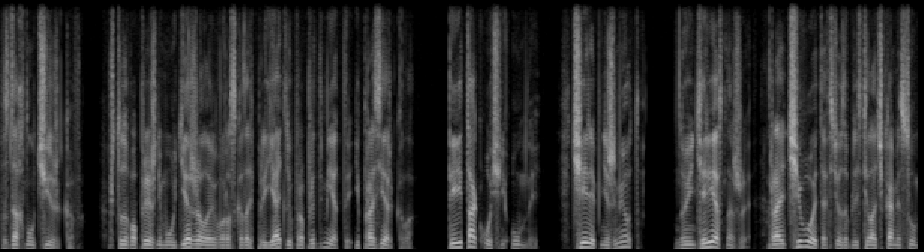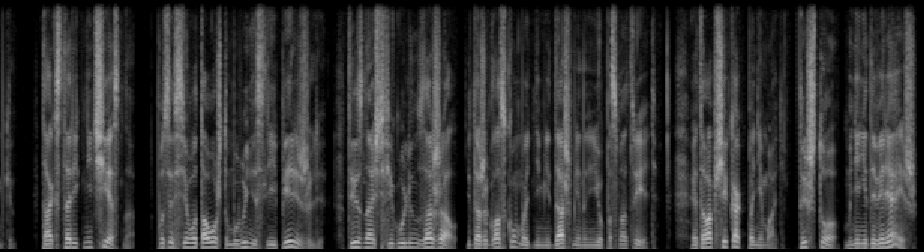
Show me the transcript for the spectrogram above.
Вздохнул Чижиков. Что-то по-прежнему удерживало его рассказать приятелю про предметы и про зеркало. Ты и так очень умный. Череп не жмет? Но интересно же, ради чего это все заблестел очками Сумкин? Так, старик, нечестно. После всего того, что мы вынесли и пережили, ты, значит, фигулину зажал, и даже глазком одним не дашь мне на нее посмотреть. Это вообще как понимать? Ты что, мне не доверяешь?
